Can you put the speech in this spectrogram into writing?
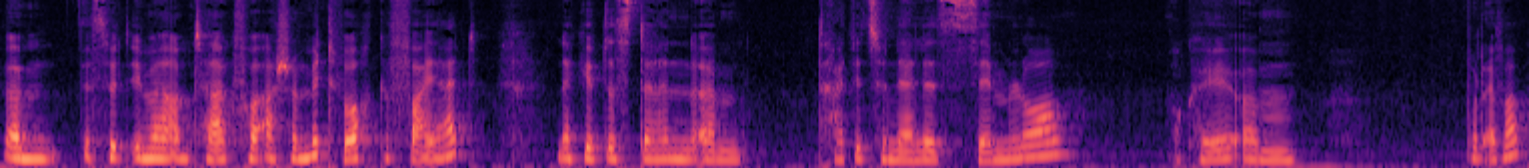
Ähm, es wird immer am Tag vor Aschermittwoch gefeiert. Da gibt es dann ähm, traditionelles Semlor. Okay, ähm, whatever.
